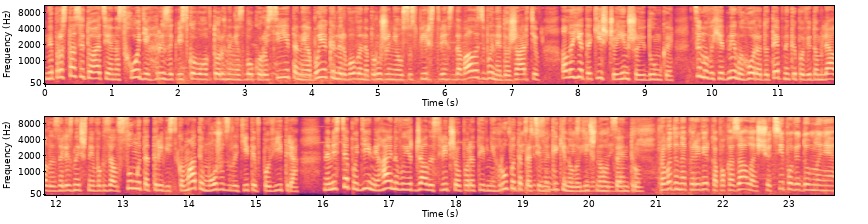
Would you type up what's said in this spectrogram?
Непроста ситуація на сході, ризик військового вторгнення з боку Росії та неабияке нервове напруження у суспільстві. Здавалось би, не до жартів. Але є такі, що іншої думки. Цими вихідними горе-дотепники повідомляли, залізничний вокзал Суми та три військомати можуть злетіти в повітря. На місця подій негайно виїжджали слідчо-оперативні групи та працівники кінологічного центру. Проведена перевірка показала, що ці повідомлення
